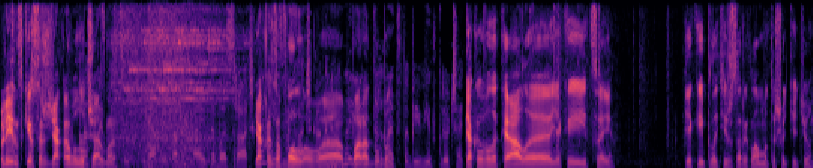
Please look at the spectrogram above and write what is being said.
Блін, Скірсиш, дякую величезно. Дякую за фоллоу, е, тобі відключать. Дякую велике, але який цей? Який платіж за рекламу? Ти що, тютю?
